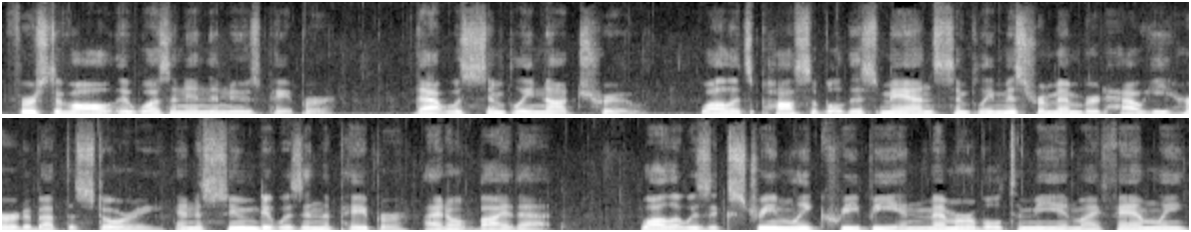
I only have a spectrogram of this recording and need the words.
First of all, it wasn't in the newspaper. That was simply not true. While it's possible this man simply misremembered how he heard about the story and assumed it was in the paper, I don't buy that. While it was extremely creepy and memorable to me and my family,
